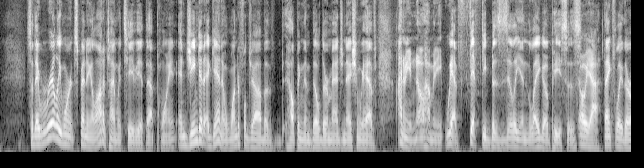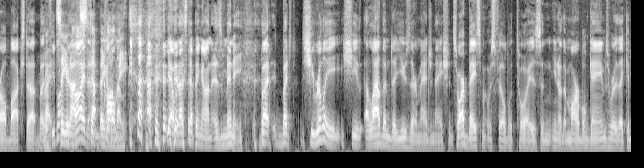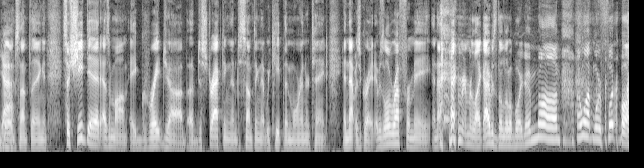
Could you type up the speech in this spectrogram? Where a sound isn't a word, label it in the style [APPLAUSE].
So they really weren't spending a lot of time with TV at that point. And Jean did again a wonderful job of helping them build their imagination. We have, I don't even know how many. We have fifty bazillion Lego pieces. oh yeah Thankfully, they're all boxed up. But Right. if you'd So like you're to not buy them, call on me. [LAUGHS] yeah, we're not stepping on as many. But but she really she allowed them to use their imagination. So our basement was filled with toys and you know the marble games where they could Yeah. build something. And so she did as a mom a great job of distracting them to something that would keep them more entertained. And that was great. It was a little rough for me. And I, [LAUGHS] I remember like I was the little boy going, "Mom, I want more football."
